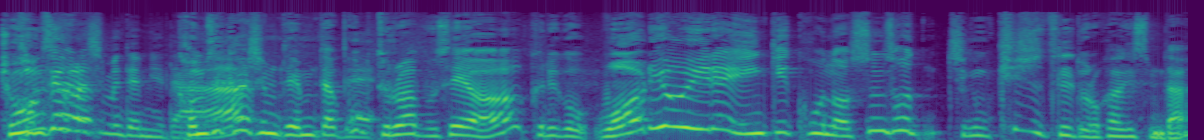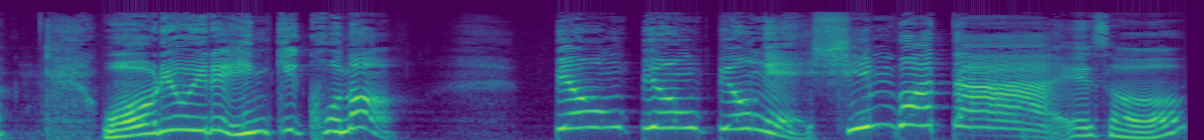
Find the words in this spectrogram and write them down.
좋은 검색을 하시면 됩니다. 검색하시면 됩니다. 꼭 네. 들어와 보세요. 그리고 월요일의 인기 코너 순서 지금 퀴즈 드리도록 하겠습니다. 월요일의 인기 코너 뿅뿅뿅의 신보았다에서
